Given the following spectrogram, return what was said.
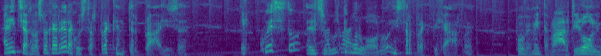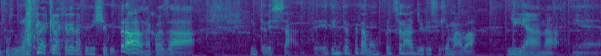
ha iniziato la sua carriera con Star Trek Enterprise. E questo è il suo ma ultimo vai. ruolo in Star Trek Picard. Ovviamente avrà altri ruoli in futuro, non è che la carriera finisce qui, però è una cosa interessante. Ed interpretava un personaggio che si chiamava Liana. Eh,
